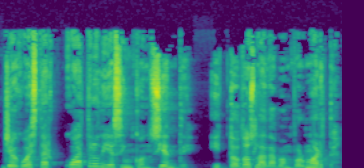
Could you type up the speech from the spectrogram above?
Llegó a estar cuatro días inconsciente y todos la daban por muerta.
